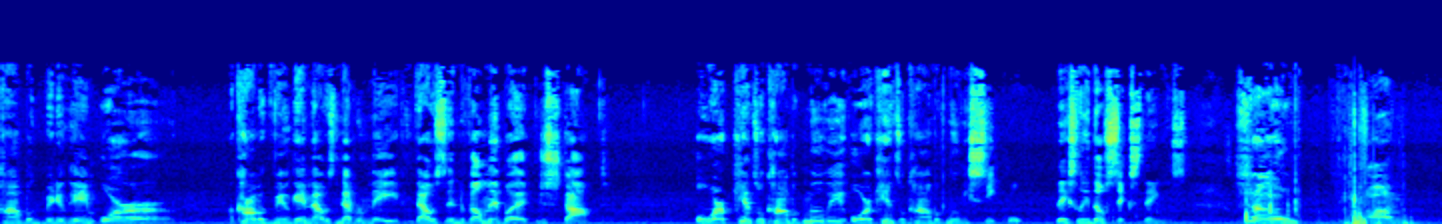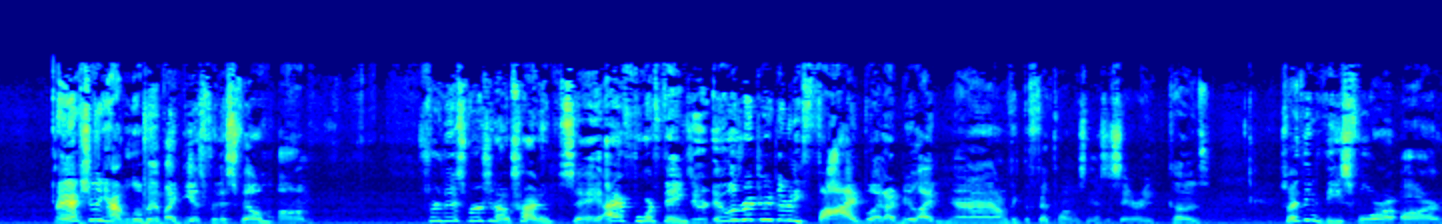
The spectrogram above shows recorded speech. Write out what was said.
comic book video game, or a comic video game that was never made, that was in development but just stopped, or canceled comic book movie, or canceled comic book movie sequel. Basically, those six things. So, um, I actually have a little bit of ideas for this film. Um, for this version, I'll try to say I have four things. It, it was originally going to be five, but I'd be like, nah, I don't think the fifth one was necessary. Cause, so I think these four are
